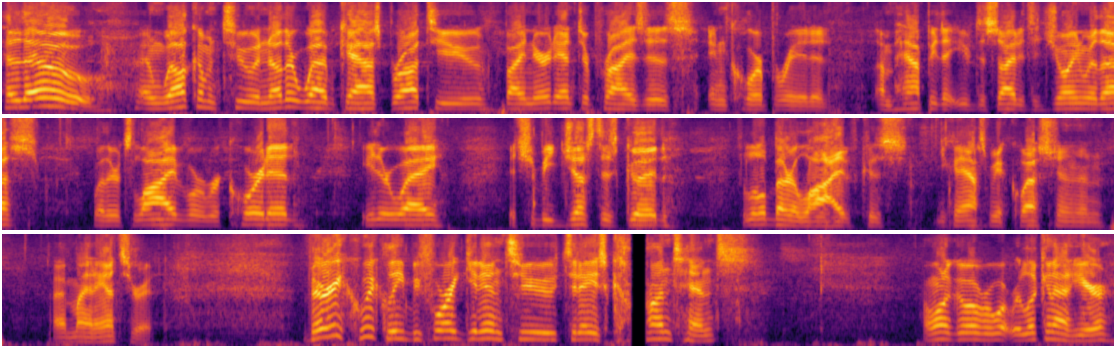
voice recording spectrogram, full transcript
Hello, and welcome to another webcast brought to you by Nerd Enterprises Incorporated. I'm happy that you've decided to join with us, whether it's live or recorded. Either way, it should be just as good. It's a little better live because you can ask me a question and I might answer it. Very quickly, before I get into today's content, I want to go over what we're looking at here.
